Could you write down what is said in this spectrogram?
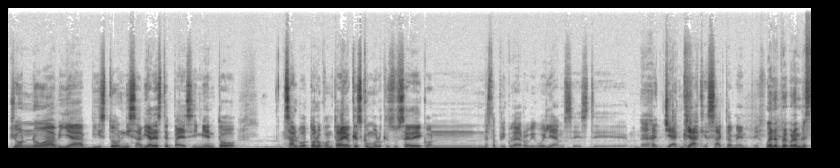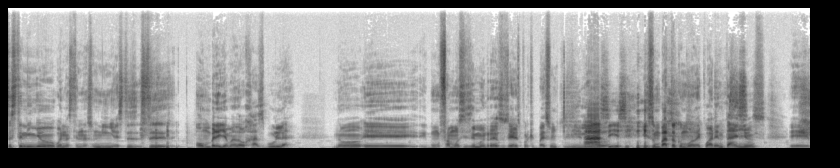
yo no había visto ni sabía de este padecimiento. Salvo todo lo contrario, que es como lo que sucede con esta película de Robbie Williams, este. Ajá, Jack. Jack, exactamente. Bueno, pero por ejemplo está este niño, bueno, este no es un niño, este es este hombre llamado Hasbula, ¿no? Eh, famosísimo en redes sociales porque parece un niñito. Ah, sí, sí. Y es un vato como de 40 años. eh,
